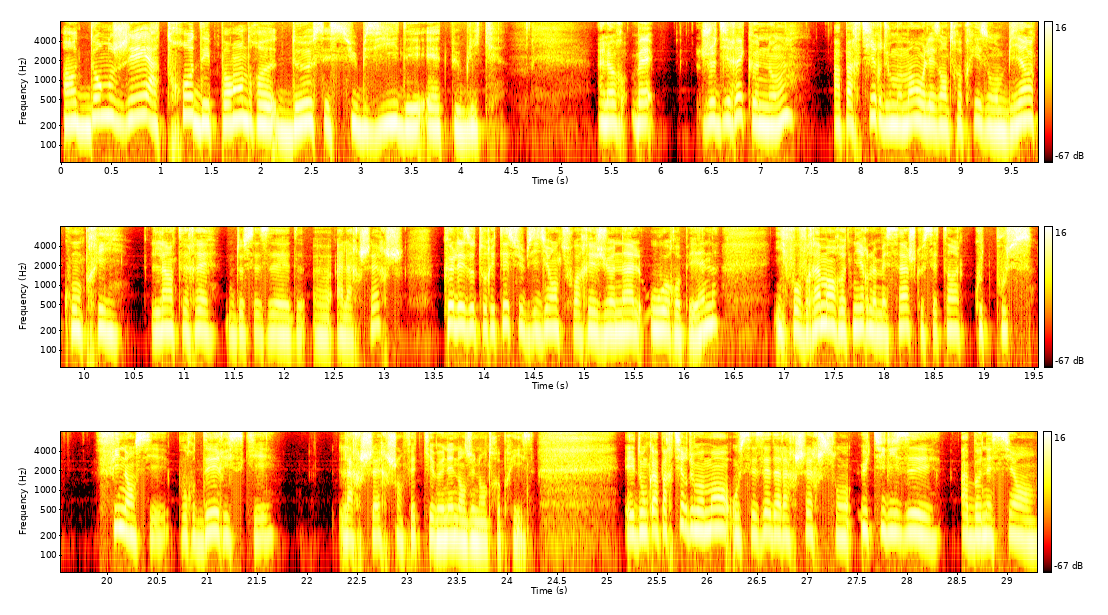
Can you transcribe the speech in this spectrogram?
un danger à trop dépendre de ces subsides et aides publiques. Alors, mais je dirais que non. À partir du moment où les entreprises ont bien compris l'intérêt de ces aides euh, à la recherche, que les autorités subsidiantes soient régionales ou européennes, il faut vraiment retenir le message que c'est un coup de pouce financier pour dérisquer la recherche en fait qui est menée dans une entreprise. Et donc à partir du moment où ces aides à la recherche sont utilisées à bon escient,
